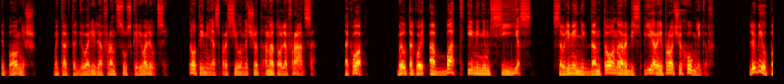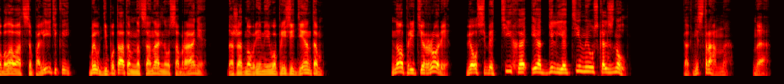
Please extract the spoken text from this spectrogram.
Ты помнишь, мы как-то говорили о французской революции? Ну, ты меня спросила насчет Анатоля Франца. Так вот, был такой аббат именем Сиес, современник Д'Антона, Робеспьера и прочих умников. Любил побаловаться политикой, был депутатом национального собрания, даже одно время его президентом. Но при терроре вел себя тихо и от гильотины ускользнул. Как ни странно, да.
